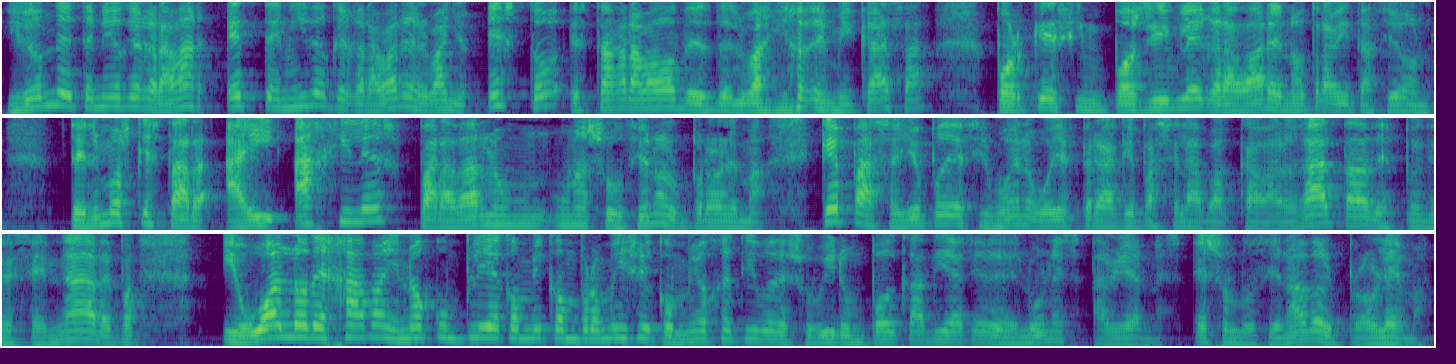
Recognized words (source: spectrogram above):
¿Y dónde he tenido que grabar? He tenido que grabar en el baño. Esto está grabado desde el baño de mi casa porque imposible grabar en otra habitación. Tenemos que estar ahí ágiles para darle una solución al problema. ¿Qué pasa? Yo podía decir, bueno, voy a esperar a que pase la cabalgata, después de cenar, Igual lo dejaba y no cumplía con mi compromiso y con mi objetivo de subir un podcast diario de lunes a viernes. He solucionado el problema.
